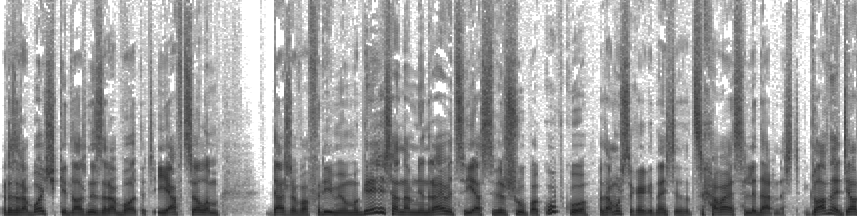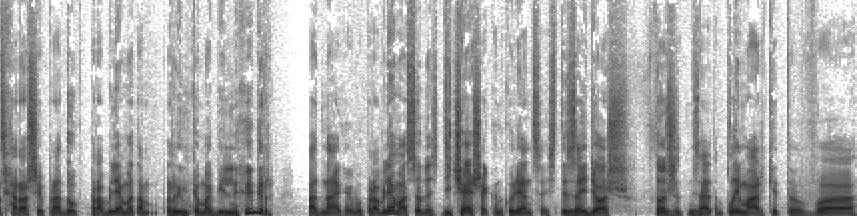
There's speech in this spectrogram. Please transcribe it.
разработчики должны заработать. И я в целом даже во фримиум игре, если она мне нравится, я совершу покупку, потому что, как знаете, это цеховая солидарность. Главное делать хороший продукт. Проблема там рынка мобильных игр, одна как бы проблема, особенность дичайшая конкуренция. Если ты зайдешь в тот же, не знаю, там, Play Market, в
